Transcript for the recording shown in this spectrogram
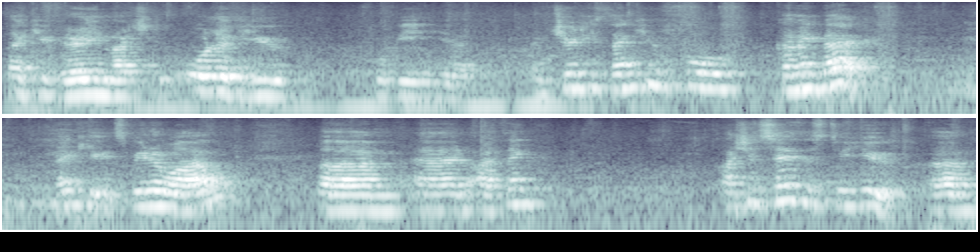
thank you very much to all of you for being here. And Judy, thank you for coming back. Thank you. It's been a while. Um, and I think I should say this to you. Um,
